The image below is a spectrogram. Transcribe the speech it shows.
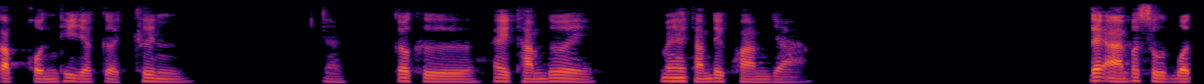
กับผลที่จะเกิดขึ้นนะก็คือให้ทำด้วย ไม่ให้ทำด้วยความอยาก ได้อ่านพระสูตรบท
